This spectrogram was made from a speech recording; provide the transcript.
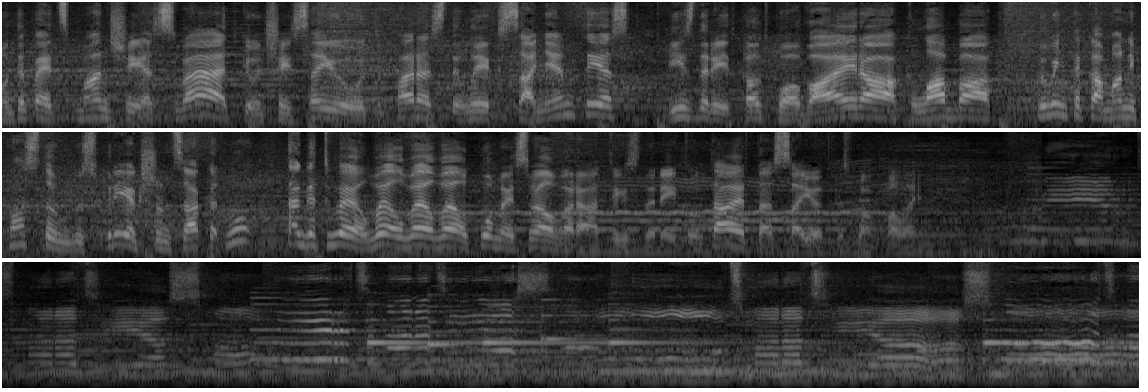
Un tāpēc man šie svētki un šī sajūta parasti liek saņemties, izdarīt kaut ko vairāk, labāk. Nu, viņi tā kā mani pastumj uz priekšu un saka, nu, tagad vēl, vēl, vēl, vēl, ko mēs vēl varētu izdarīt. Un tā ir tā sajūta, kas man paliek. Mana dziesma, lūdz mana dziesma, lūdz mana dziesma.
